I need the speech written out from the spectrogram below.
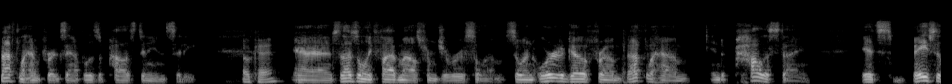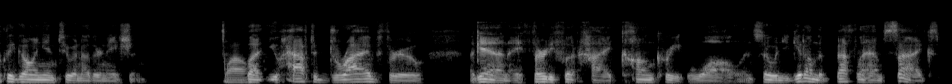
Bethlehem, for example, is a Palestinian city. Okay. And so that's only five miles from Jerusalem. So, in order to go from Bethlehem into Palestine, it's basically going into another nation. Wow. But you have to drive through, again, a 30 foot high concrete wall. And so, when you get on the Bethlehem side, because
